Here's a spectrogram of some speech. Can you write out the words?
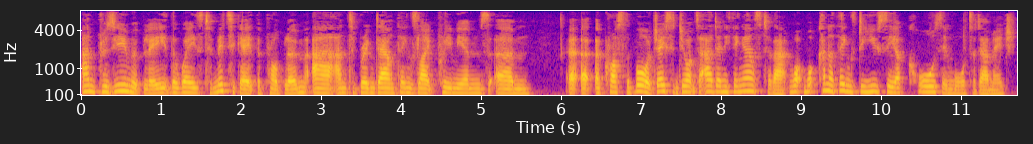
And presumably, the ways to mitigate the problem uh, and to bring down things like premiums um, uh, across the board. Jason, do you want to add anything else to that? What what kind of things do you see are causing water damage?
